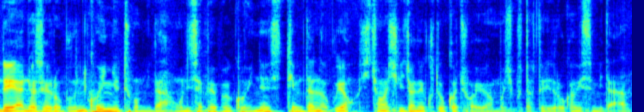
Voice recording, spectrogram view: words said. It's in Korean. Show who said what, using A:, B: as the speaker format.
A: 네 안녕하세요 여러분. 코인 유튜버입니다. 오늘 살펴볼 코인은 스팀 달러고요. 시청하시기 전에 구독과 좋아요 한 번씩 부탁드리도록 하겠습니다.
